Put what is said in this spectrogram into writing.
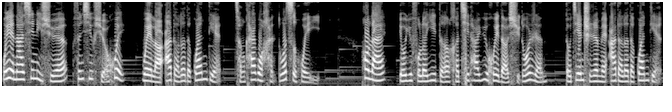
维也纳心理学分析学会为了阿德勒的观点。曾开过很多次会议，后来由于弗洛伊德和其他与会的许多人都坚持认为阿德勒的观点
